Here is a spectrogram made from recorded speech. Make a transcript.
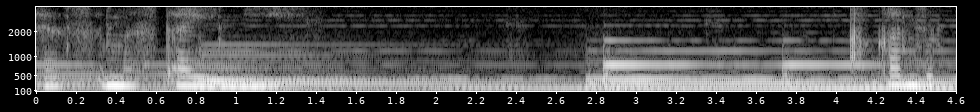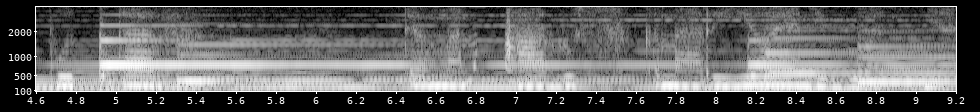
dan semesta ini akan berputar skenario yang dibuatnya.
